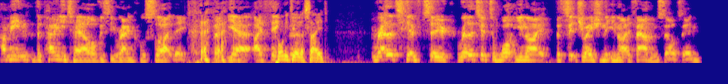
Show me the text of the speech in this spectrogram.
I mean, the ponytail obviously rankles slightly, but yeah, I think ponytail aside, relative to relative to what United, the situation that United found themselves in,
